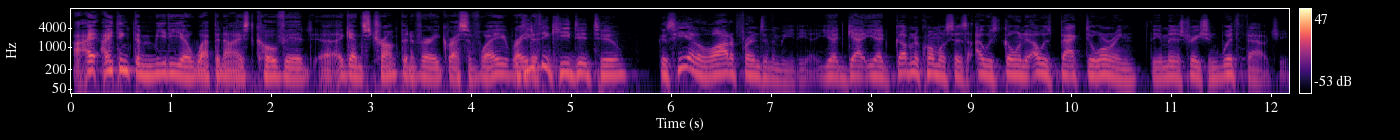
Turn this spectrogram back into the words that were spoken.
I, I, think the media weaponized COVID uh, against Trump in a very aggressive way. Right? Do you think he did too? Because he had a lot of friends in the media. You had, you had Governor Cuomo says I was going, to, I was backdooring the administration with Fauci.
